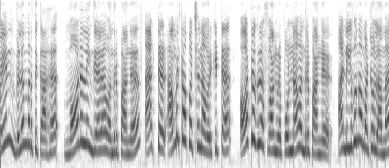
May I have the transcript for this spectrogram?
பெண் விளம்பரத்துக்காக மாடலிங் கேர்லா வந்திருப்பாங்க. ஆக்டர் அமிதாப் பச்சன் அவர்கிட்ட ஆட்டோகிராஃப் வாங்குற பொண்ணா வந்திருப்பாங்க. அண்ட் இவங்க மட்டும் இல்லாம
